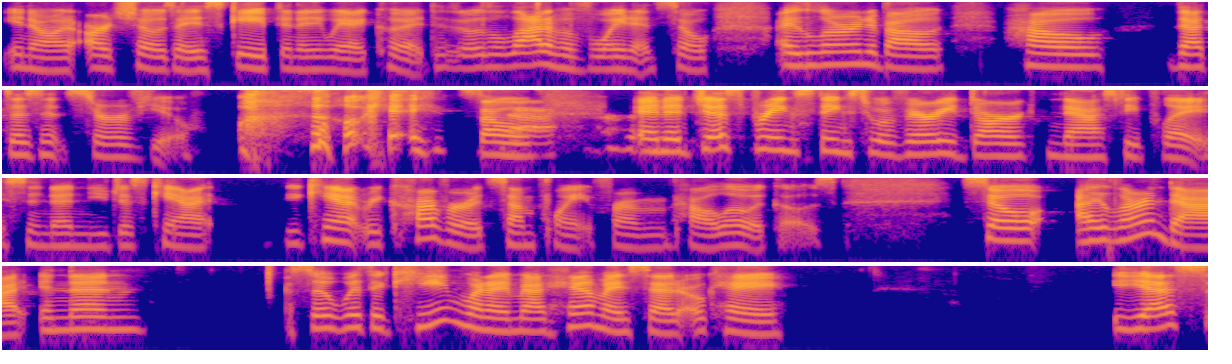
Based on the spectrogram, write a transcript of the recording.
you know, at art shows. I escaped in any way I could. There was a lot of avoidance. So I learned about how that doesn't serve you. okay. So, yeah. and it just brings things to a very dark, nasty place. And then you just can't, you can't recover at some point from how low it goes. So I learned that. And then so with Akeem, when I met him, I said, okay, yes,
